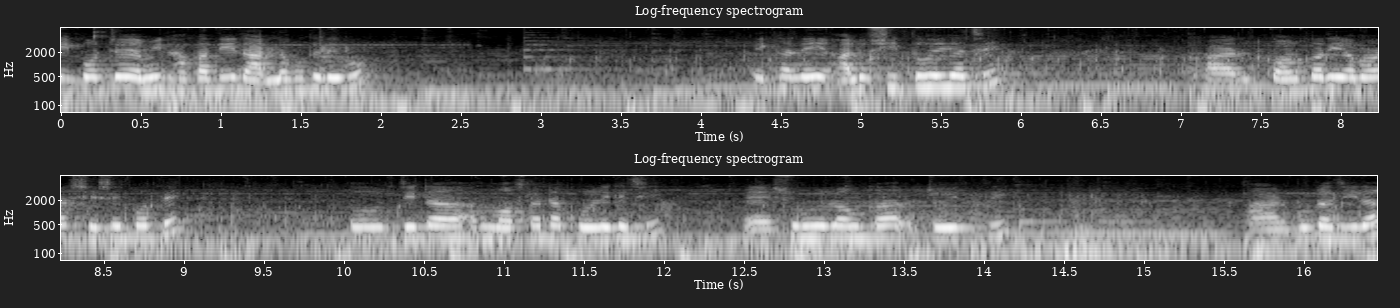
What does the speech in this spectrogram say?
এই পর্যায়ে আমি ঢাকা দিয়ে রান্না হতে দেব। এখানে আলু সিদ্ধ হয়ে গেছে। আর তরকারি আমার শেষের পথে তো যেটা আমি মশলাটা করে রেখেছি শুকনো লঙ্কা জৈত্রী আর গোটা জিরা।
